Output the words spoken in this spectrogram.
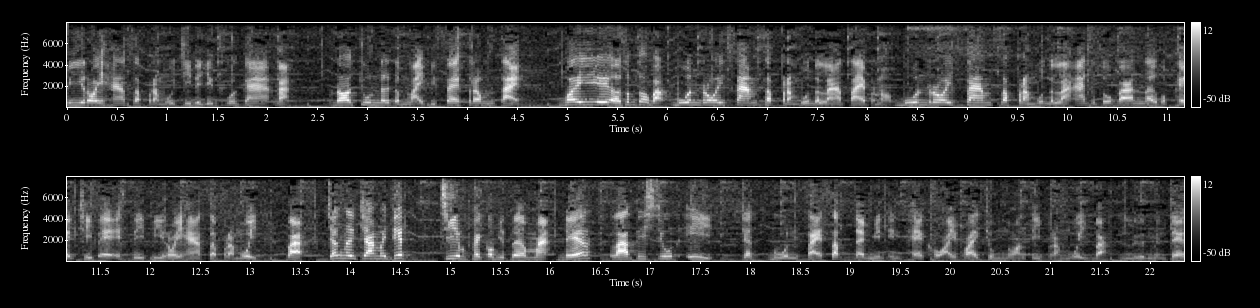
256G ដែលយើងធ្វើការបាទផ្ដល់ជូននៅតម្លៃពិសេសត្រឹមតែ3សុំទោសបាទ439ដុល្លារតែប៉ុណ្ណោះ439ដុល្លារអាចទទួលបាននៅប្រភេទ chip ASD 256បាទអញ្ចឹងនៅចាំឲ្យទៀត ជាប្រភេទកុំព្យូទ័រ Mac Dell Latitude E 7440ដែលមាន Intel Core i5 ចំនួនទី6បាទលឿនមែនទែន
